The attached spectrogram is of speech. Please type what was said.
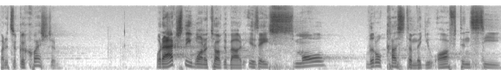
but it's a good question. What I actually want to talk about is a small little custom that you often see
